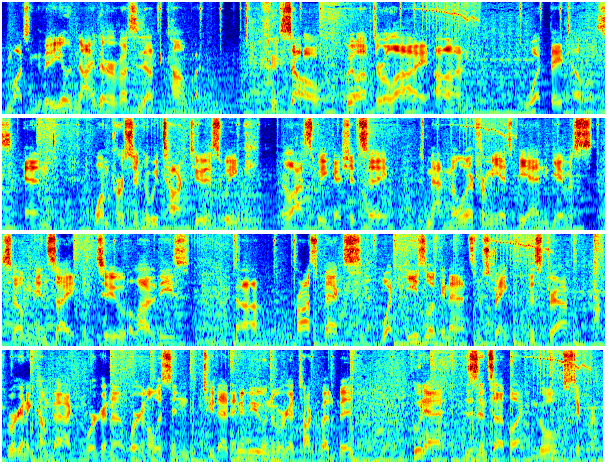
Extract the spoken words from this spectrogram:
from watching the video, neither of us is at the combine. so we'll have to rely on what they tell us. And one person who we talked to this week, or last week, I should say, is Matt Miller from ESPN. Gave us some insight into a lot of these uh, prospects, what he's looking at, some strength of this draft. We're going to come back. We're gonna we're gonna listen to that interview, and we're going to talk about a bit. Who dat? This is Inside Black and Gold. Stick around.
